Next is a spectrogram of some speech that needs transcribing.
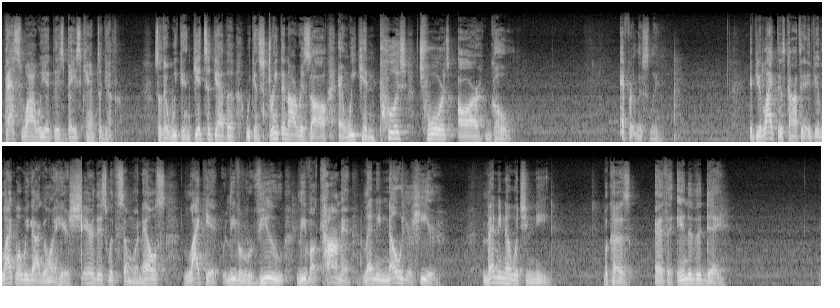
That's why we at this base camp together. So that we can get together, we can strengthen our resolve, and we can push towards our goal effortlessly. If you like this content, if you like what we got going here, share this with someone else. Like it, leave a review, leave a comment. Let me know you're here. Let me know what you need. Because at the end of the day,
